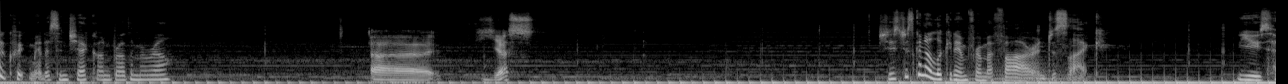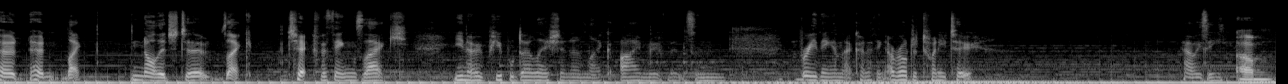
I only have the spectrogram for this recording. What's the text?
a quick medicine check on Brother Morale? Uh, yes. She's just gonna look at him from afar and just like use her her like knowledge to like check for things like you know pupil dilation and like eye movements and breathing and that kind of thing. I rolled a twenty-two. How is he? Um,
